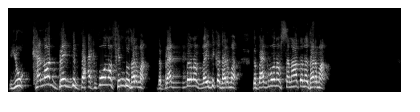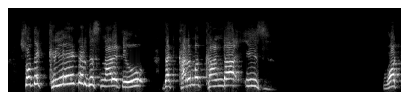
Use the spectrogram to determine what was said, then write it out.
you cannot break the backbone of Hindu Dharma, the backbone of Vaidika Dharma, the backbone of Sanatana Dharma. So they created this narrative that Karma Kanda is what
